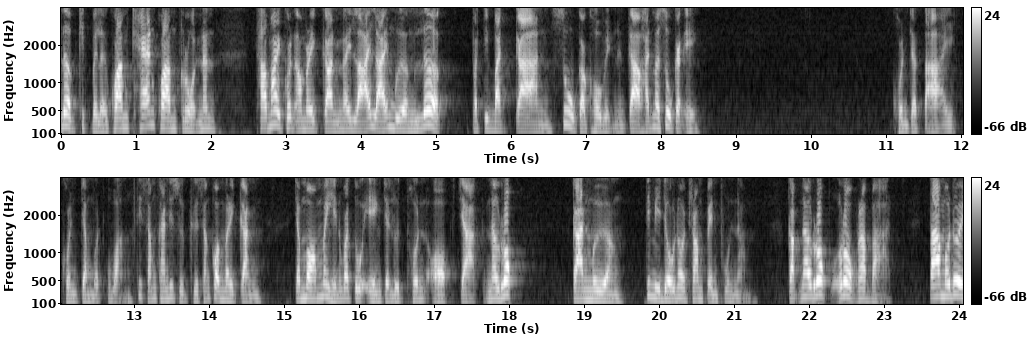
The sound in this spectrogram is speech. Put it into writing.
เลิกคิดไปเลย ความแค้นความโกรธนั้นทำให้คนอเมริกันในหลายหลายเมืองเลิกปฏิบัติการสู้กับโควิด -19 หันมาสู้กันเอง คนจะตายคนจะหมดหวังที่สำคัญที่สุดคือสังคมอเมริกัน จะมองไม่เห็นว่าตัวเองจะหลุดพ้นออกจากนรกการเมืองที่มีโดนัลด์ทรัมป์เป็นผู้นำกับนรกโรคระบาด ตามมาด้วย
